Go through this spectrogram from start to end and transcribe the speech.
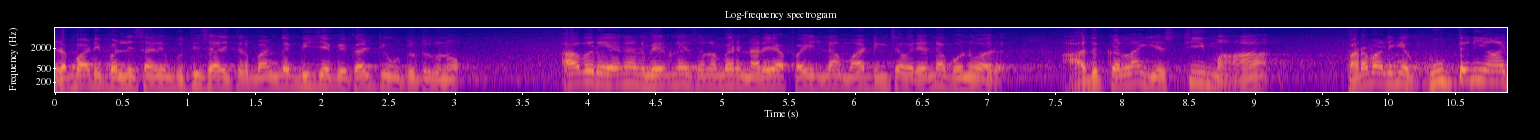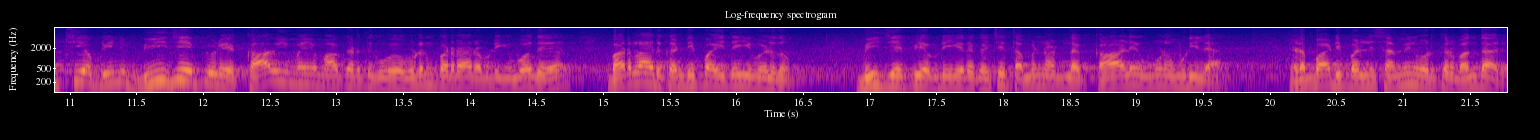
எடப்பாடி பழனிசாமி புத்திசாலித்தனமாக இருந்தால் பிஜேபியை கழட்டி விட்டுட்ருக்கணும் அவர் என்ன நம்ம ஏற்கனவே சொன்ன மாதிரி நிறையா ஃபைல்லாம் மாட்டிக்கிச்சு. அவர் என்ன பண்ணுவார்? அதுக்கெல்லாம் எஸ்டிமா பரவாயில்லைங்க கூட்டணி ஆட்சி அப்படின்னு பிஜேபியுடைய காவி மயமாக்கிறதுக்கு உடன்படுறார் அப்படிங்கும்போது வரலாறு கண்டிப்பாக இதையும் எழுதும். பிஜேபி அப்படிங்கிற கட்சி தமிழ்நாட்டில் காலே ஊன முடியல. எடப்பாடி பழனிசாமின்னு ஒருத்தர் வந்தார்.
